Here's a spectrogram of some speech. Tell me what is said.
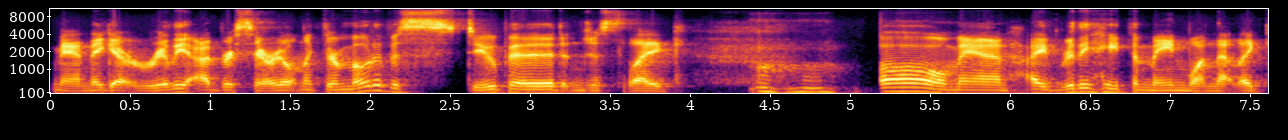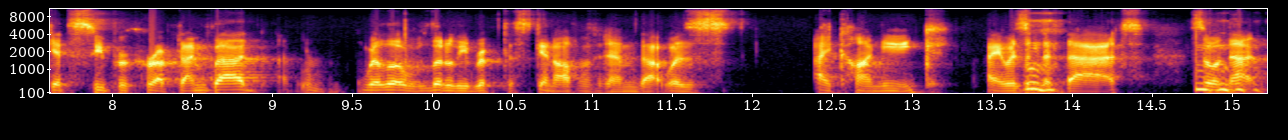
man, they get really adversarial and like their motive is stupid and just like, Mhm. oh man, I really hate the main one that like gets super corrupt. I'm glad Willow literally ripped the skin off of him. That was iconic. I was into that. So in that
